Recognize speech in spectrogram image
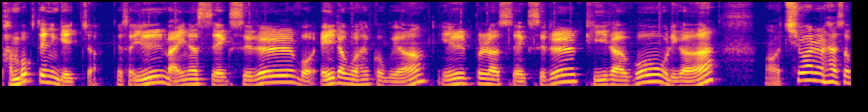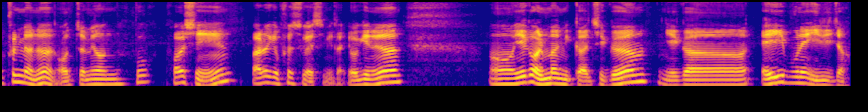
반복되는 게 있죠. 그래서 1 마이너스 x를 뭐 a라고 할 거고요. 1 플러스 x를 b라고 우리가 어, 치환을 해서 풀면은 어쩌면 후, 훨씬 빠르게 풀 수가 있습니다. 여기는 어, 얘가 얼마입니까? 지금 얘가 a분의 1이죠.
